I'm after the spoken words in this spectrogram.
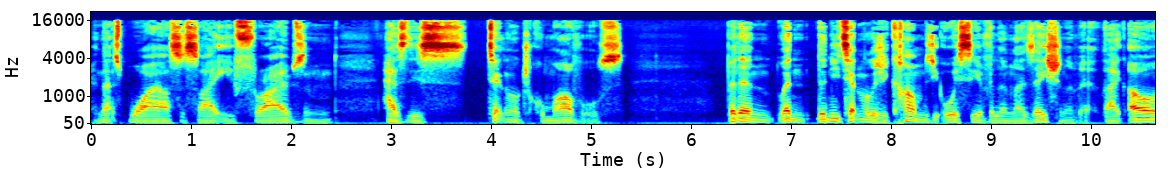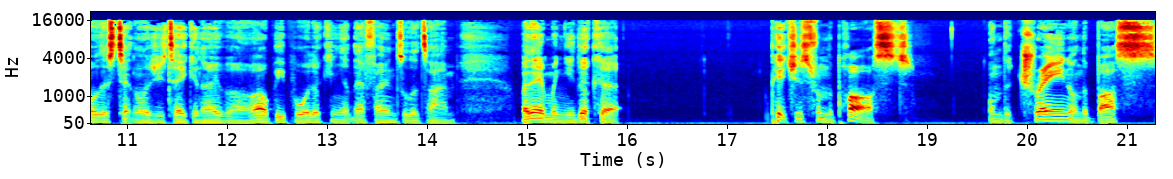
and that's why our society thrives and has these technological marvels. But then when the new technology comes, you always see a villainization of it. Like, oh, this technology is taking over. Oh, people are looking at their phones all the time. But then when you look at pictures from the past on the train, on the bus,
